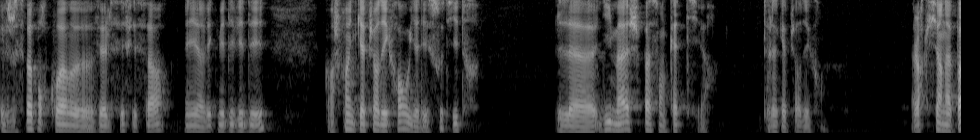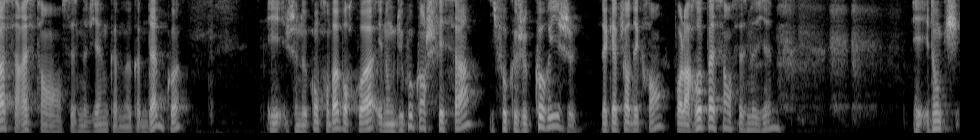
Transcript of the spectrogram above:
je ne sais pas pourquoi euh, VLC fait ça, mais avec mes DVD, quand je prends une capture d'écran où il y a des sous-titres, l'image passe en 4 tiers de la capture d'écran. Alors que s'il n'y en a pas, ça reste en 16 neuvième comme, comme d'hab, quoi. Et je ne comprends pas pourquoi. Et donc, du coup, quand je fais ça, il faut que je corrige la capture d'écran pour la repasser en 16 neuvième. Et, et donc,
